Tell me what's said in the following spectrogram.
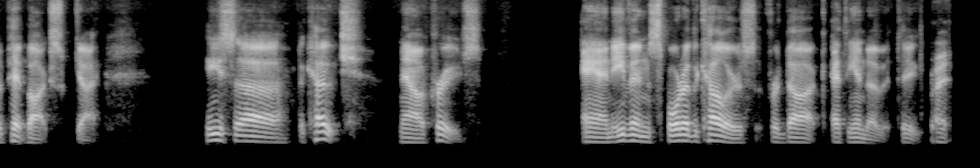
The pit box guy. He's uh the coach now of Cruz. And even sported the colors for Doc at the end of it too. Right.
